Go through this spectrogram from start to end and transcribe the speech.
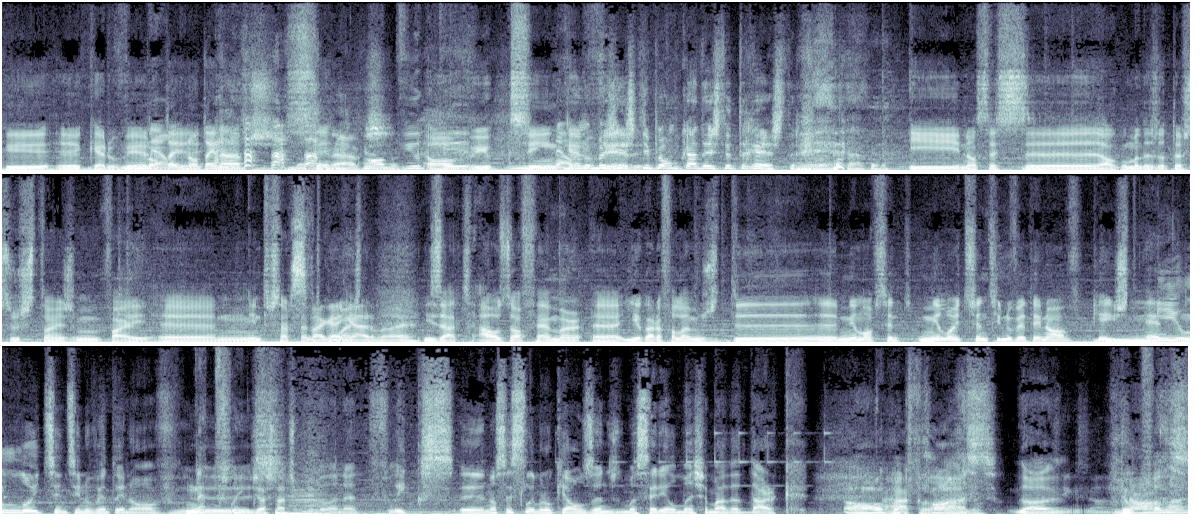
que eh, quero ver. Não Tem- eh, não tem naves. Não tem naves. Óbvio que. Óbvio que sim, Não. quero Mas ver. este tipo é um bocado extraterrestre. É um. E não sei se alguma das outras sugestões me vai eh, interessar Se tanto vai ganhar, não é? Exato, House of Hammer. eh, e agora falamos de eh, 1900 1899. que é isto? É- 1899. Netflix. eh, já está disponível na Netflix. Eh, não sei se lembram que há uns anos de uma série alemã chamada Dark. Oh, Ah, claro. Ah, Deu que falar.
